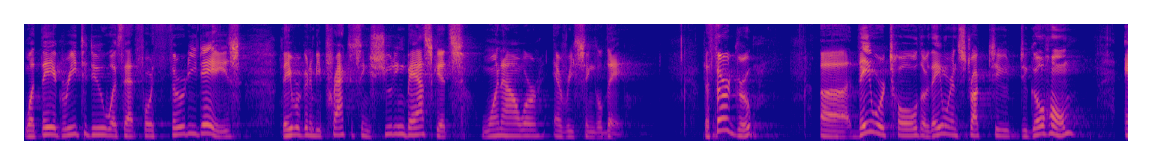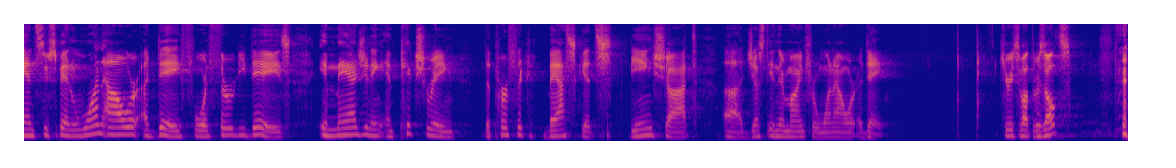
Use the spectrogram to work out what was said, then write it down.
what they agreed to do was that for 30 days, they were going to be practicing shooting baskets one hour every single day. The third group, uh, they were told or they were instructed to, to go home and to spend one hour a day for 30 days imagining and picturing the perfect baskets being shot uh, just in their mind for one hour a day. Curious about the results?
